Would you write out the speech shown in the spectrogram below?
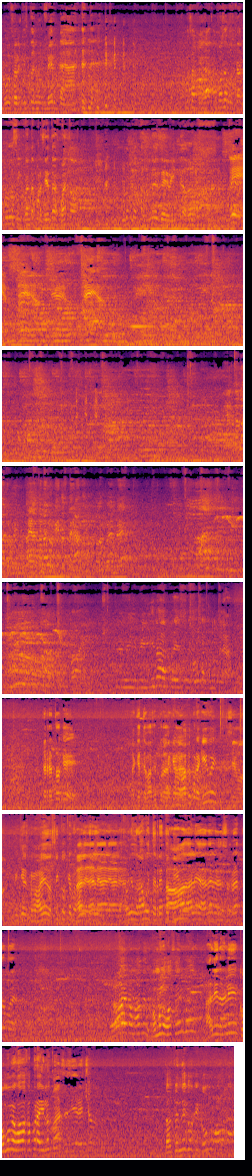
Vamos a ver qué está en oferta. Vamos a, mirar, vamos a buscar puros 50% de descuento. Unos pantalones de 20 dólares. Ahí por aquí, güey? Sí, amor. ¿Qué quieres? ¿Que me vaya de hocico? ¿Que me Dale, vaya de- dale, dale, dale. Mejor yo grabo y te reto a ti. No, güey. dale, dale, es un reto, güey. Ay, no mames. ¿Cómo lo voy a hacer, güey? Dale, dale. ¿Cómo me voy a bajar por ahí, loco? Más así derecho. ¿Estás pendejo que cómo voy a bajar?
